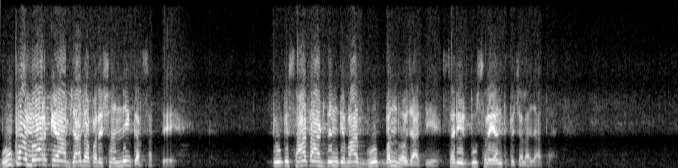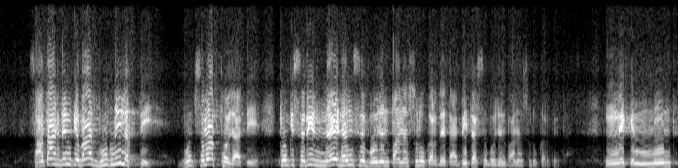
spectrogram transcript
भूखा मार के आप ज़्यादा परेशान नहीं कर सकते। क्योंकि सात आठ दिन के बाद भूख बंद हो जाती है, शरीर दूसरे अंत पे चला जाता है। सात आठ दिन के बाद भूख नहीं लगती, भूख समाप्त हो जाती है, क्योंकि शरीर नए ढंग से भोजन पाना शुरू कर देता है, भीतर से भोजन पाना शुरू कर देता है। लेकिन नींद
